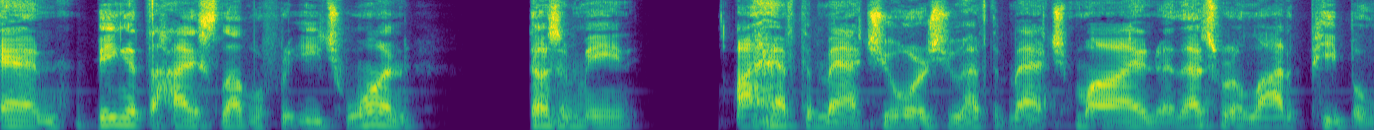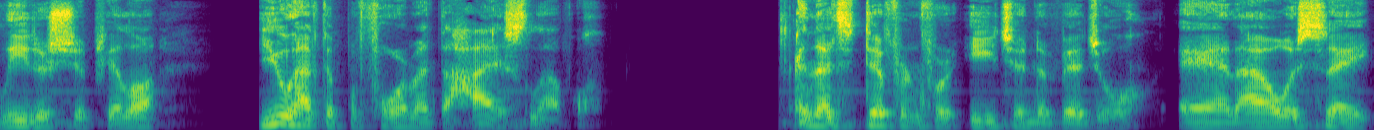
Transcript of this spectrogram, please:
And being at the highest level for each one doesn't mean I have to match yours, you have to match mine. And that's where a lot of people, leadership get lost you have to perform at the highest level. And that's different for each individual. And I always say,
